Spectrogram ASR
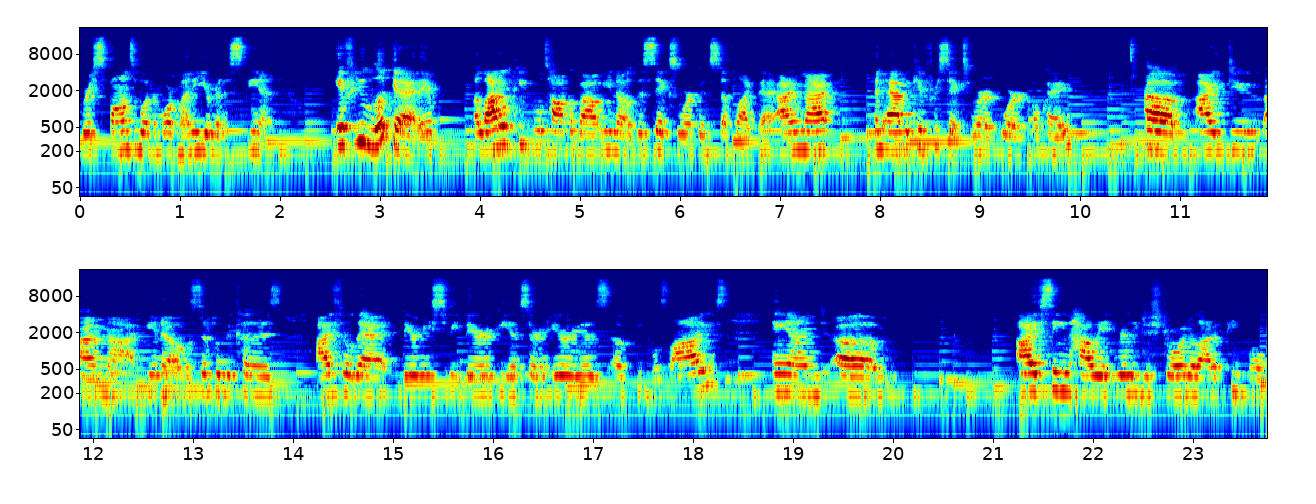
responsible and the more money you're going to spend. If you look at it, a lot of people talk about, you know, the sex work and stuff like that. I'm not an advocate for sex work, work okay? Um, I do, I'm not, you know, simply because I feel that there needs to be therapy in certain areas of people's lives. And um, I've seen how it really destroyed a lot of people.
